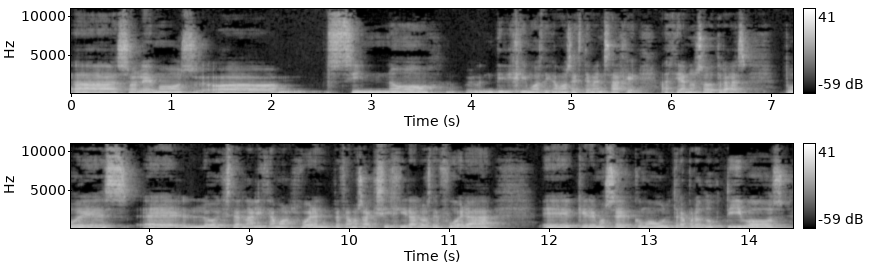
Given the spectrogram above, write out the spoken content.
ah, solemos, ah, si no dirigimos, digamos, este mensaje hacia nosotras, pues eh, lo externalizamos fuera, empezamos a exigir a los de fuera, eh, queremos ser como ultra productivos,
